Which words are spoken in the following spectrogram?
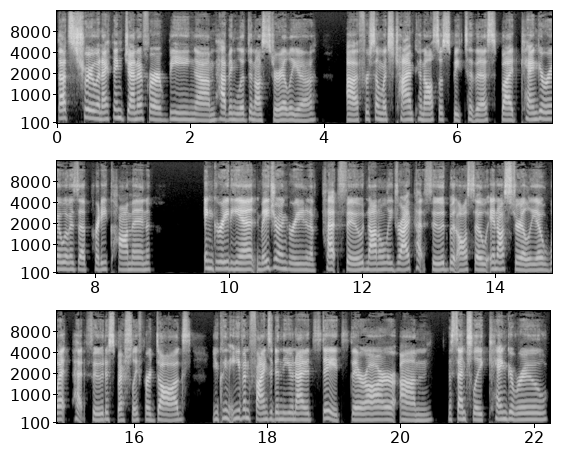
That's true, and I think Jennifer, being um, having lived in Australia uh, for so much time, can also speak to this. But kangaroo is a pretty common ingredient, major ingredient of pet food, not only dry pet food, but also in Australia, wet pet food, especially for dogs. You can even find it in the United States. There are um, essentially kangaroo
